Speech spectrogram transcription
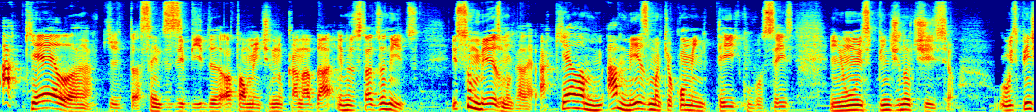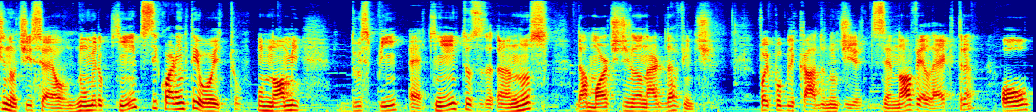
aquela que está sendo exibida atualmente no Canadá e nos Estados Unidos. Isso mesmo, galera. Aquela, a mesma que eu comentei com vocês em um spin de notícia. O Spin de Notícia é o número 548. O nome do Spin é 500 anos da morte de Leonardo da Vinci. Foi publicado no dia 19 Electra ou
